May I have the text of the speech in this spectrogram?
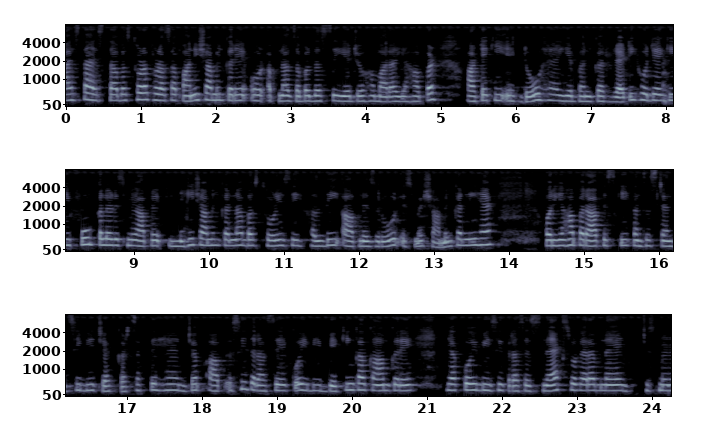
आहिस्ता आहिस्ता बस थोड़ा थोड़ा सा पानी शामिल करें और अपना ज़बरदस्त से ये जो हमारा यहाँ पर आटे की एक डो है, ये बनकर रेडी हो जाएगी। फ़ूड कलर इसमें आपने नहीं शामिल करना, बस थोड़ी सी हल्दी आपने ज़रूर इसमें शामिल करनी है। और यहाँ पर आप इसकी कंसिस्टेंसी भी चेक कर सकते हैं। जब आप इसी तरह से कोई भी बेकिंग का काम करें या कोई भी इसी तरह से स्नैक्स वगैरह बनाएँ जिसमें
